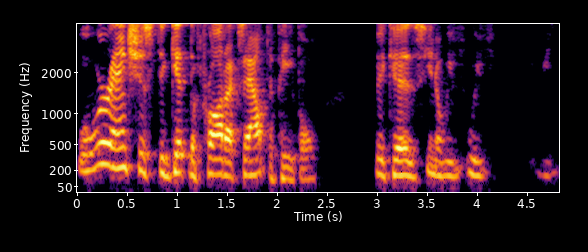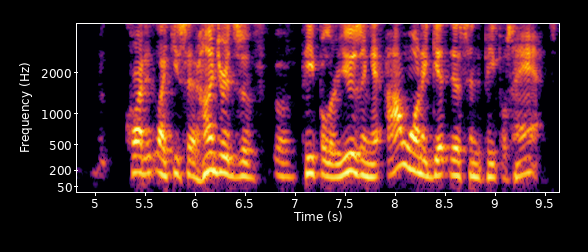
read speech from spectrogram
Well, we're anxious to get the products out to people because, you know, we've we've quite like you said, hundreds of, of people are using it. I want to get this into people's hands.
